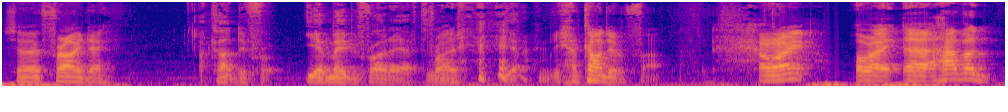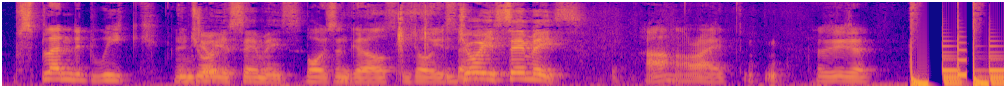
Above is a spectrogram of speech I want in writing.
So Friday. I can't do Friday. yeah, maybe Friday afternoon. Friday. yeah. Yeah, I can't do it. For All right. All right, uh, have a splendid week, Enjoy, your semis. boys and girls. Enjoy yourself. Enjoy your semis. Ah, all right.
